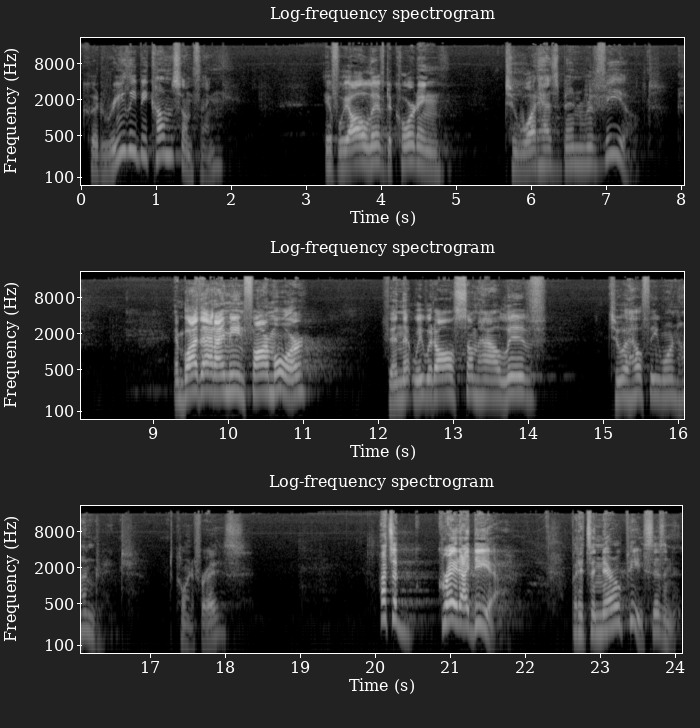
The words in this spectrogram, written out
could really become something if we all lived according to what has been revealed. And by that I mean far more than that we would all somehow live to a healthy 100, to coin a phrase. That's a great idea, but it's a narrow piece, isn't it?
